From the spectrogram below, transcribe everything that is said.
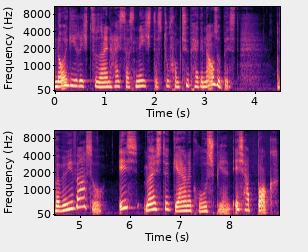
neugierig zu sein, heißt das nicht, dass du vom Typ her genauso bist. Aber bei mir war es so. Ich möchte gerne groß spielen. Ich habe Bock,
